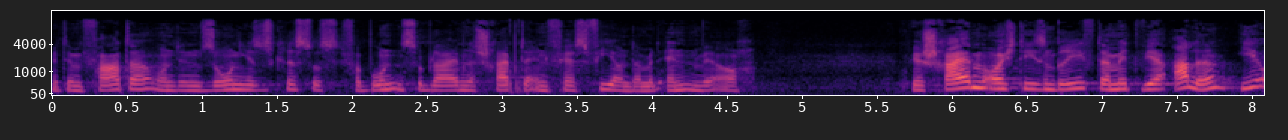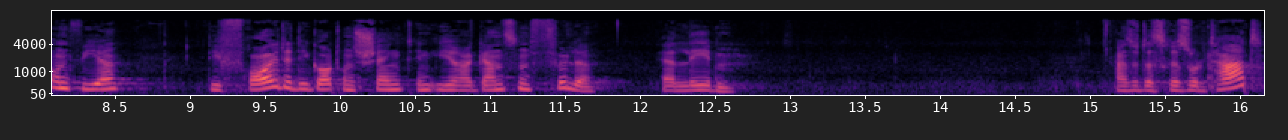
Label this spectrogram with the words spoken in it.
mit dem Vater und dem Sohn Jesus Christus verbunden zu bleiben. Das schreibt er in Vers 4 und damit enden wir auch. Wir schreiben euch diesen Brief, damit wir alle, ihr und wir, die Freude, die Gott uns schenkt, in ihrer ganzen Fülle erleben. Also das Resultat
